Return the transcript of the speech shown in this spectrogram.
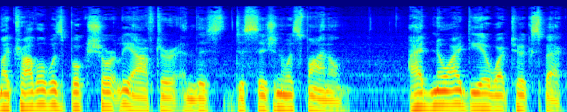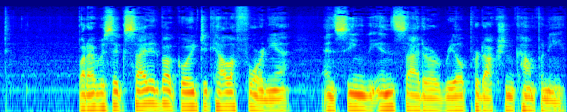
My travel was booked shortly after, and this decision was final. I had no idea what to expect. But I was excited about going to California and seeing the inside of a real production company.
